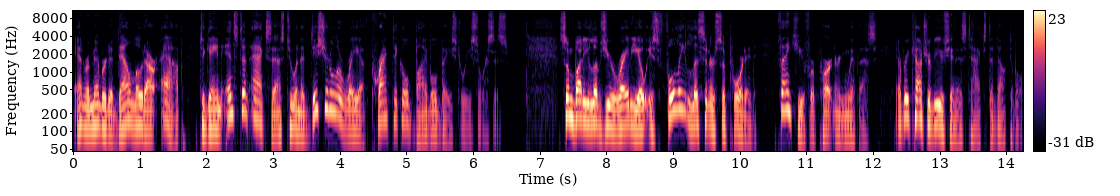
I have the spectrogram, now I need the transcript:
And remember to download our app to gain instant access to an additional array of practical Bible-based resources. Somebody Loves You Radio is fully listener supported. Thank you for partnering with us. Every contribution is tax deductible.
